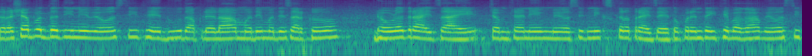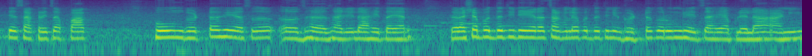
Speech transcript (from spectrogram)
तर अशा पद्धतीने व्यवस्थित हे दूध आपल्याला मध्ये मध्ये सारखं ढवळत राहायचं आहे. चमच्याने व्यवस्थित मिक्स करत राहायचं आहे. तोपर्यंत इथे बघा व्यवस्थित त्या साखरेचा पाक होऊन घट्ट हे असं झा झालेलं आहे तयार. तर अशा पद्धतीने याला चांगल्या पद्धतीने घट्ट करून घ्यायचं आहे आपल्याला आणि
